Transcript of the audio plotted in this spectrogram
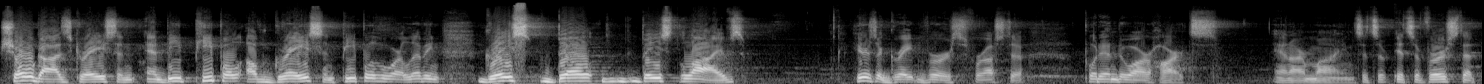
show God's grace and, and be people of grace and people who are living grace based lives Here's a great verse for us to put into our hearts and our minds. It's a, it's a verse that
